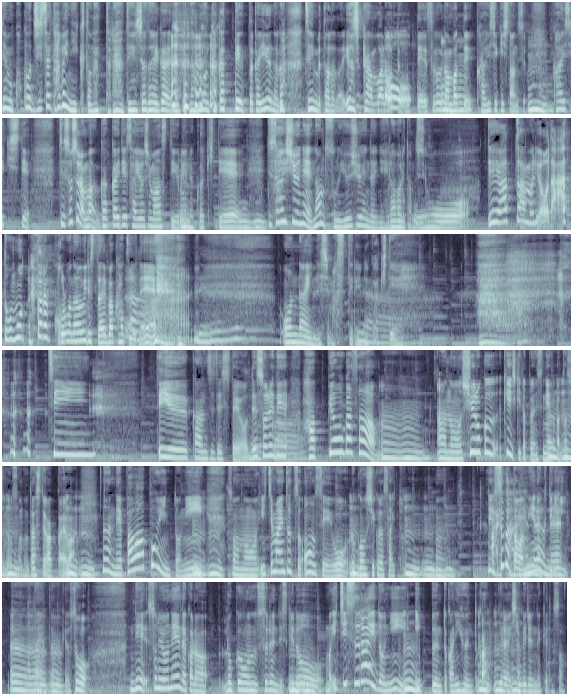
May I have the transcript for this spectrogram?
でもここ実際食べに行くとなったら電車代がなんか何万かかってとかいうのが全部ただだよし頑張ろうと思ってすごい頑張って解析したんですよ。うん。解析して。でそしたらまあ学会で採用しますっていう連絡が来て、うんうん。で最終ねなんとその優秀演題に選ばれたんですよ。でやった無料だと思ったらコロナウイルス大爆発でね。オンラインにしますって連絡が来て。はあ。チーン。っていう感じでしたよ。でそれで発表がさ、うんうん。あの収録形式だったんですね、うんうんうん。私のその出した学会は。うんうん。なんでパワーポイントうんに、その1枚ずつ音声を録音してくださいと。うんうんうんで姿は見えなくていいパパターンやったんだけど、そうでそれをねだから録音するんですけど、うんうん。まあ、1スライドにうん。1分とか2分とかぐらい喋るんだけどさ、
